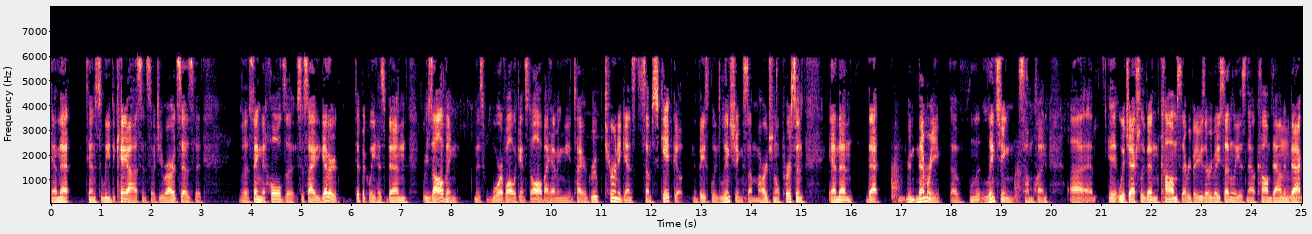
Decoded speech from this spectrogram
And that tends to lead to chaos. And so, Girard says that the thing that holds a society together typically has been resolving this war of all against all by having the entire group turn against some scapegoat and basically lynching some marginal person. And then that memory of lynching someone uh, it, which actually then calms everybody because everybody suddenly is now calmed down mm-hmm. and back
